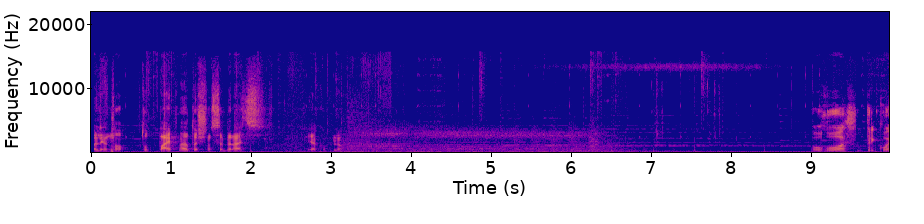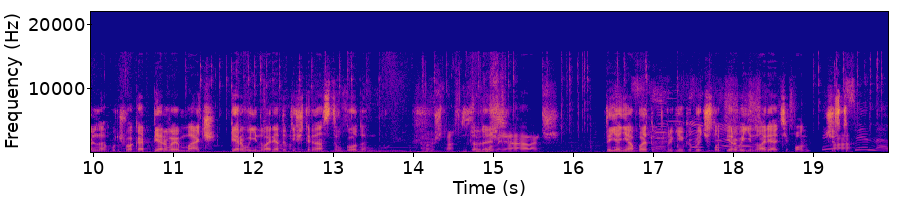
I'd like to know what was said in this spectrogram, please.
Блин, ну тут пайп надо точно собирать. Я куплю. Ого, прикольно. У чувака первый матч 1 января 2013 года. Ну и что? Представляешь? У меня раньше. Да я не об этом. Ты Прикинь, какое число? 1 января. Типа он чисто А.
